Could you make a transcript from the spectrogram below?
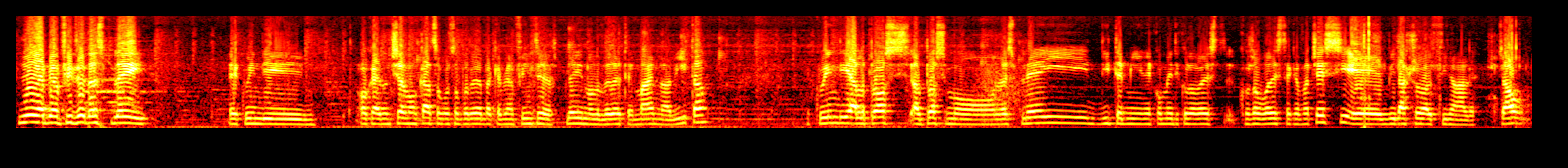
Ieri abbiamo finito il display. E quindi... Ok, non c'era un cazzo questo potere perché abbiamo finito il display, non lo vedrete mai nella vita. E quindi al, al prossimo let's play ditemi nei commenti cosa vorreste, che facessi e vi lascio al finale. Ciao!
